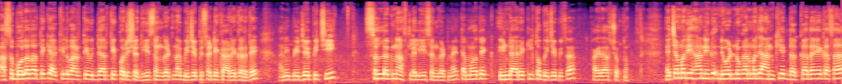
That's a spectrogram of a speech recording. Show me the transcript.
असं बोललं जातं की अखिल भारतीय विद्यार्थी परिषद ही संघटना बी जे पीसाठी कार्य करते आणि बी जे पीची संलग्न असलेली ही संघटना आहे. त्यामुळे ते इनडायरेक्टली तो बी जे पीचा फायदा असू शकतो. याच्यामध्ये ह्या निग निवडणुकांमध्ये आणखी एक धक्कादायक असा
